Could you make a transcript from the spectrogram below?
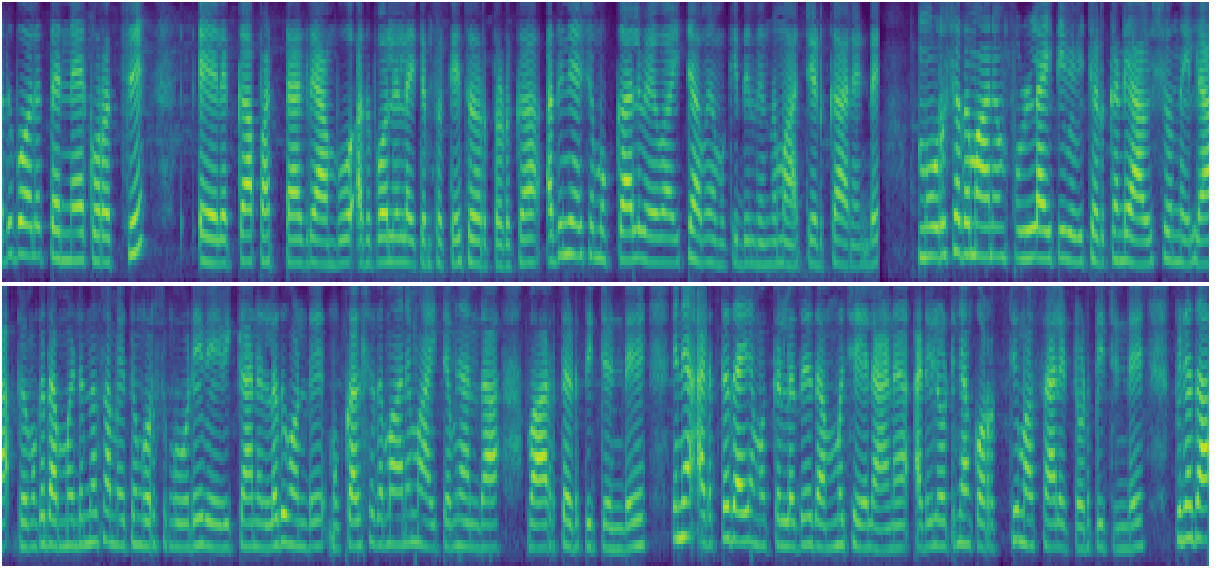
അതുപോലെ തന്നെ കുറച്ച് ഏലക്ക പട്ട ഗ്രാമ്പു അതുപോലെയുള്ള ഐറ്റംസൊക്കെ ചേർത്ത് കൊടുക്കുക. അതിനുശേഷം മുക്കാൽ വേവായിട്ടാകുമ്പോൾ നമുക്ക് ഇതിൽ നിന്ന് മാറ്റിയെടുക്കാനുണ്ട്. നൂറ് ശതമാനം ഫുള്ളായിട്ട് വേവിച്ചെടുക്കേണ്ട ആവശ്യമൊന്നുമില്ല. അപ്പോൾ നമുക്ക് ദമ്മിടുന്ന സമയത്തും കുറച്ചും കൂടി വേവിക്കാനുള്ളത് കൊണ്ട് മുക്കാൽ ശതമാനം ഐറ്റം ഞാൻ എന്താ വാർത്തെടുത്തിട്ടുണ്ട്. പിന്നെ അടുത്തതായി നമുക്കുള്ളത് ദമ്മ് ചെയ്യലാണ്. അടിയിലോട്ട് ഞാൻ കുറച്ച് മസാല ഇട്ട് കൊടുത്തിട്ടുണ്ട്. പിന്നെ അതാ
